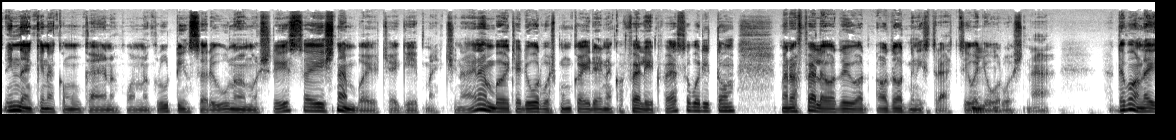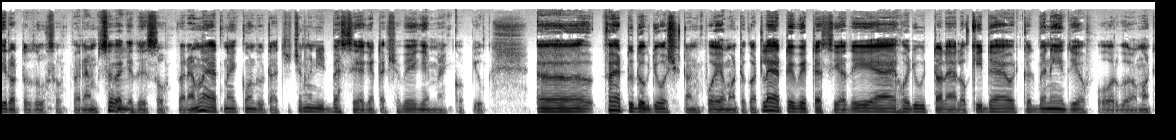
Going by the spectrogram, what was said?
Mindenkinek a munkájának vannak rutinszerű, unalmas része, és nem baj, hogyha egy gép megcsinálja. Nem baj, hogy egy orvos munkaidejének a felét felszabadítom, mert a fele az az adminisztráció egy mm-hmm. orvosnál. De van leíratozó szoftverem, szövegező mm. szoftverem, lehetne egy konzultáció, csak így beszélgetek, és a végén megkapjuk. Ö, fel tudok gyorsítani folyamatokat. Lehetővé teszi az AI, hogy úgy találok ide, hogy közben nézi a forgalmat,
